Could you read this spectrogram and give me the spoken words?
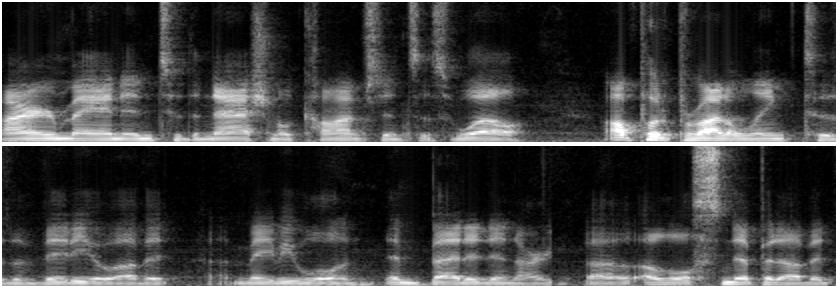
Ironman into the national conscience as well. I'll put provide a link to the video of it. Uh, maybe we'll embed it in our uh, a little snippet of it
